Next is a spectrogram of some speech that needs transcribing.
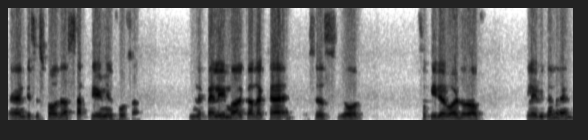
and this is called the subclavian fossa. हमने पहले ही मार्क कर रखा है this is your superior border of clavicle and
